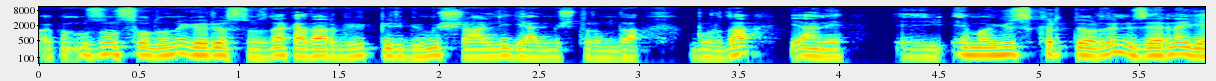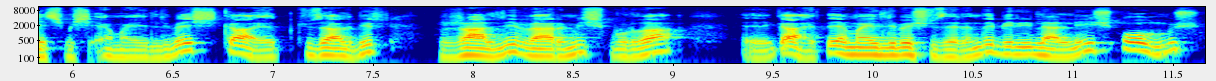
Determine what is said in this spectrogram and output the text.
bakın uzun soluğunu görüyorsunuz. Ne kadar büyük bir gümüş ralli gelmiş durumda burada. Yani e, EMA 144'ün üzerine geçmiş EMA 55. Gayet güzel bir ralli vermiş burada. E, gayet EMA 55 üzerinde bir ilerleyiş olmuş.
